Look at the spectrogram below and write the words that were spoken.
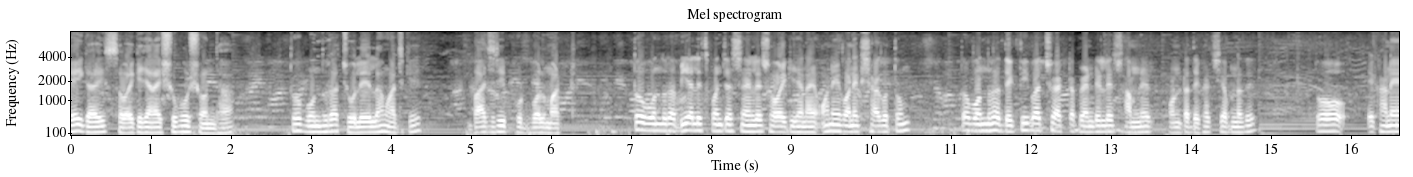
হেই গাইস সবাইকে জানাই শুভ সন্ধ্যা। তো বন্ধুরা, চলে এলাম আজকে বাজরি ফুটবল মাঠ। তো বন্ধুরা, বিয়াল্লিশ পঞ্চাশ চ্যানেলে সবাইকে জানাই অনেক অনেক স্বাগতম। তো বন্ধুরা, দেখতেই পাচ্ছ একটা প্যান্ডেলের সামনের ফোনটা দেখাচ্ছি আপনাদের। তো এখানে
